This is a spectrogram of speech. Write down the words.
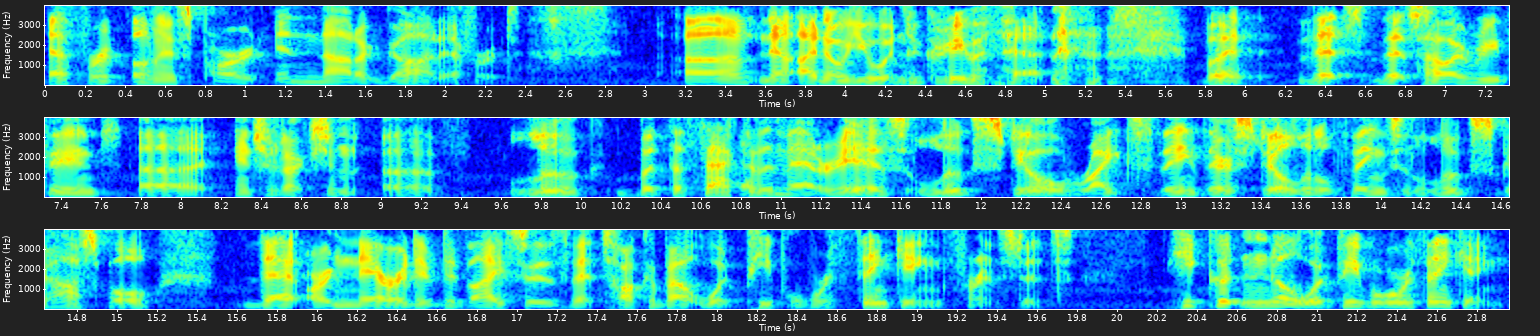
effort on his part and not a God effort. Um, now I know you wouldn't agree with that, but that's that's how I read the uh, introduction of Luke. But the fact of the matter is, Luke still writes things. There's still little things in Luke's gospel that are narrative devices that talk about what people were thinking, for instance. He couldn't know what people were thinking.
